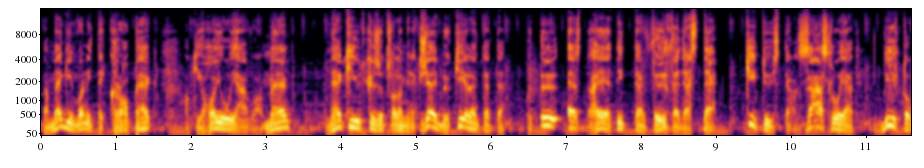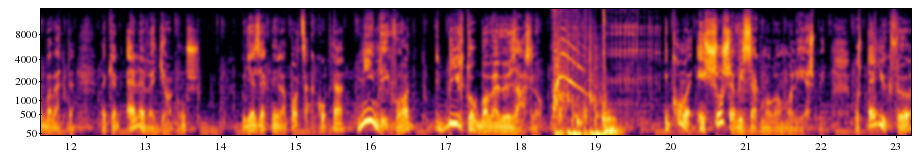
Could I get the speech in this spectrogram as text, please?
már megint van itt egy krapek, aki a hajójával ment, neki ütközött valaminek, zsebből kijelentette, hogy ő ezt a helyet itten főfedezte. Kitűzte a zászlóját, és birtokba vette. Nekem eleve gyanús, hogy ezeknél a pacákoknál mindig van egy birtokba vevő zászló. Én komoly, én sose viszek magammal ilyesmit. Most tegyük föl,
